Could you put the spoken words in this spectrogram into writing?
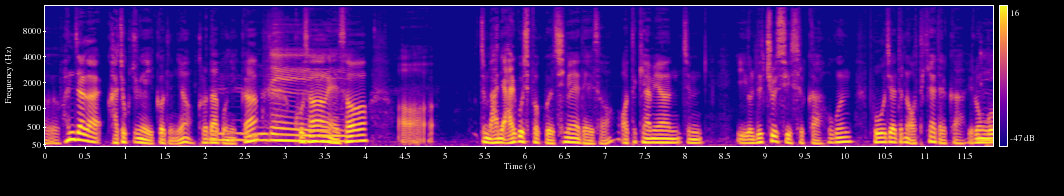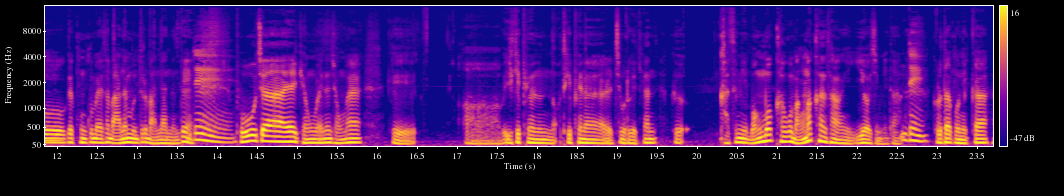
어, 환자가 가족 중에 있거든요. 그러다 보니까 음, 네. 그 상황에서 어좀 많이 알고 싶었고요. 치매에 대해서 어떻게 하면 좀 이걸 늦출 수 있을까 혹은 보호자들은 어떻게 해야 될까 이런 네. 거에 궁금해서 많은 분들을 만났는데 네. 보호자의 경우에는 정말 그, 어, 이렇게 표현은 어떻게 표현할지 모르겠지만 그 가슴이 먹먹하고 막막한 상황이 이어집니다. 네. 그러다 보니까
